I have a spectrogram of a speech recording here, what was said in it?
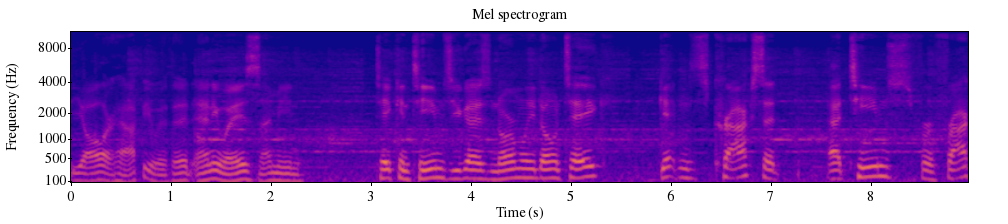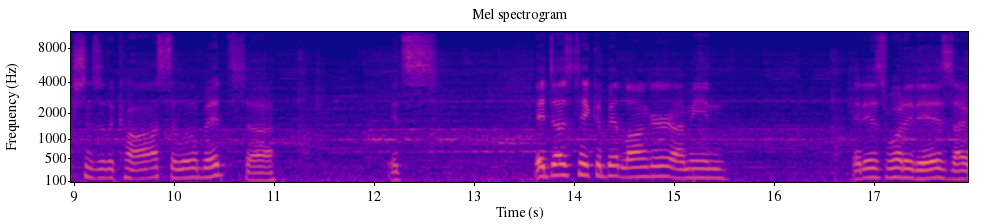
y'all are happy with it. Anyways, I mean, taking teams you guys normally don't take, getting cracks at at teams for fractions of the cost a little bit. Uh, it's it does take a bit longer. I mean, it is what it is. I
